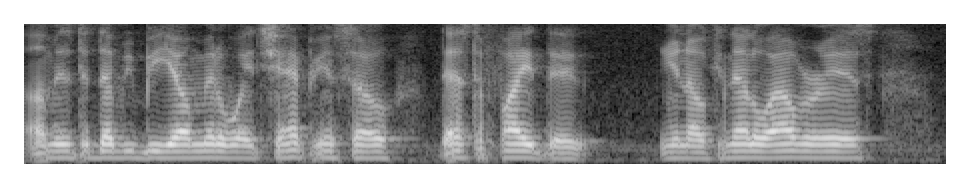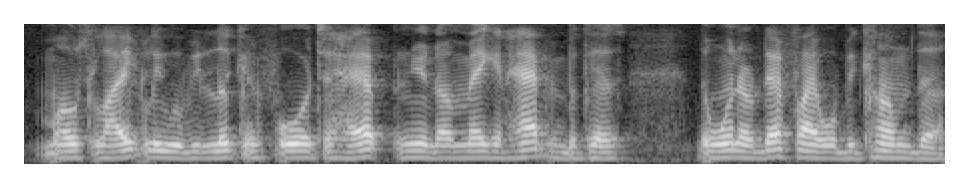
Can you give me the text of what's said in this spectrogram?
um, is the WBO middleweight champion. So that's the fight that, you know, Canelo Alvarez most likely will be looking forward to happen, you know, making happen because the winner of that fight will become the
